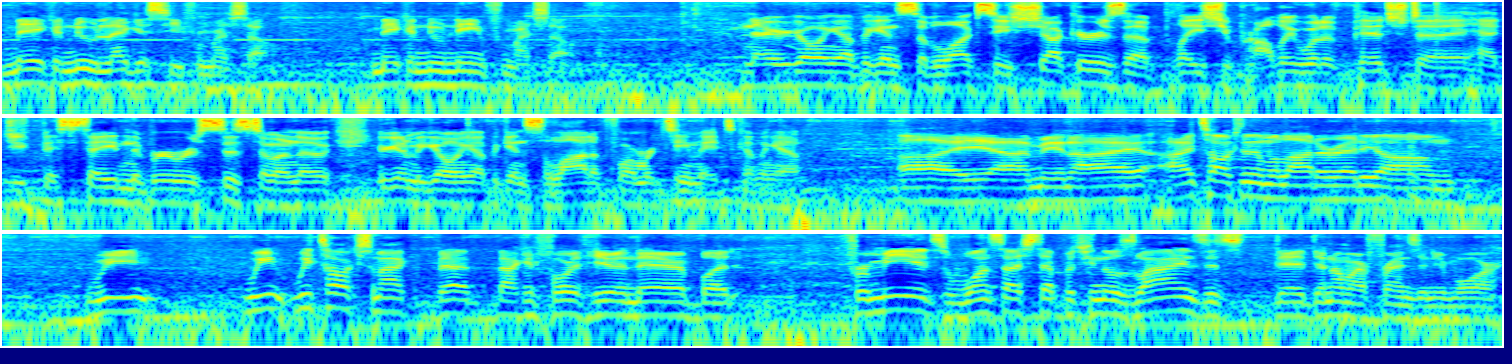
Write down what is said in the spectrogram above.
make a new legacy for myself, make a new name for myself. Now you're going up against the Biloxi Shuckers, a place you probably would have pitched uh, had you stayed in the Brewers system. I know you're going to be going up against a lot of former teammates coming up. Uh, yeah, I mean, I, I talked to them a lot already. Um, we, we we talk smack back and forth here and there, but for me, it's once I step between those lines, it's they're, they're not my friends anymore.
